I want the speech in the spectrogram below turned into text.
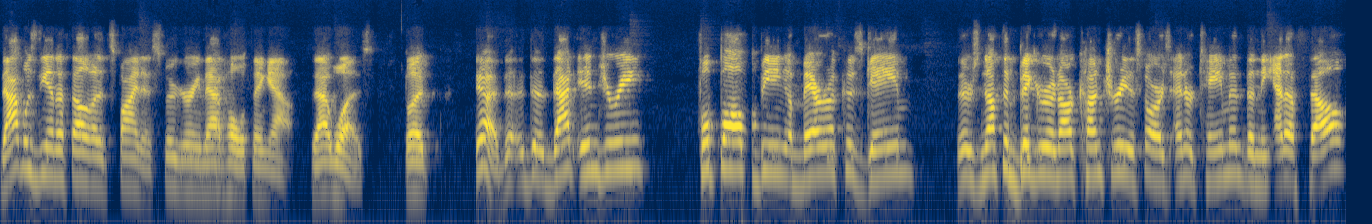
that was the NFL at its finest, figuring that whole thing out. That was. But yeah, the, the, that injury, football being America's game, there's nothing bigger in our country as far as entertainment than the NFL.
